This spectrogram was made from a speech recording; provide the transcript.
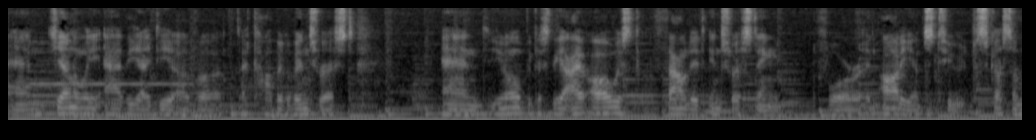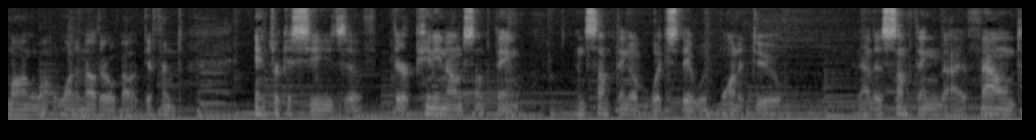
and generally add the idea of a, a topic of interest and you know because the I always found it interesting for an audience to discuss among one another about different intricacies of their opinion on something and something of which they would want to do. And that is something that I've found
